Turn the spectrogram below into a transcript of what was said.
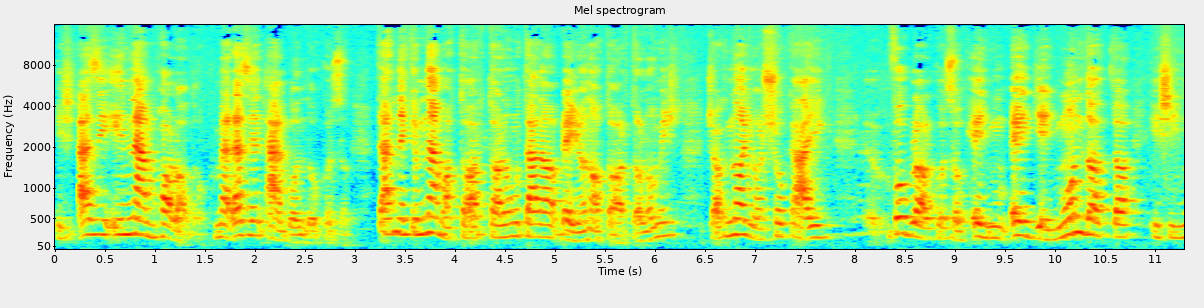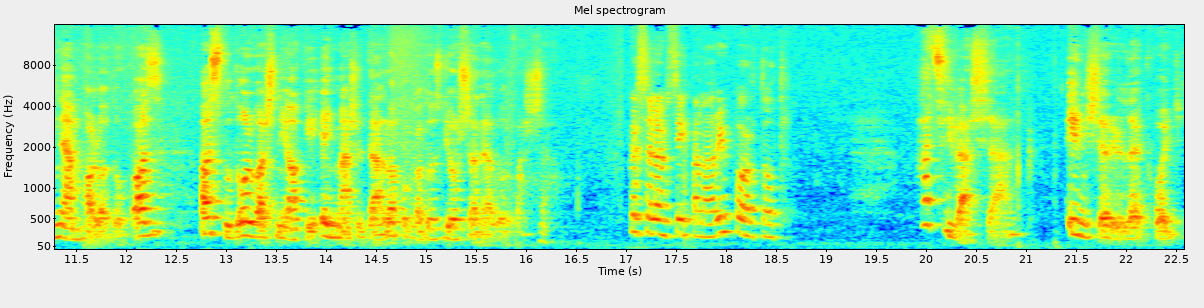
És ezért én nem haladok, mert ezen elgondolkozok. Tehát nekem nem a tartalom, utána bejön a tartalom is, csak nagyon sokáig foglalkozok egy- egy-egy mondattal, és így nem haladok. Az, azt tud olvasni, aki egymás után lapokat, az gyorsan elolvassa. Köszönöm szépen a riportot. Hát szívesen. Én is örülök, hogy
